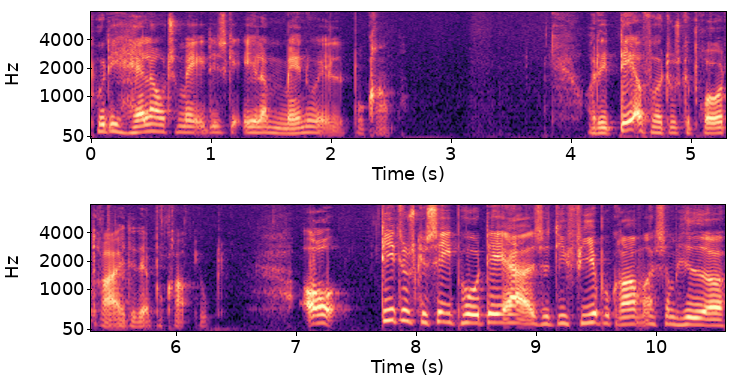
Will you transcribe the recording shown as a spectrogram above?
på de halvautomatiske eller manuelle programmer. Og det er derfor, at du skal prøve at dreje det der programhjul. Og det du skal se på, det er altså de fire programmer, som hedder,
